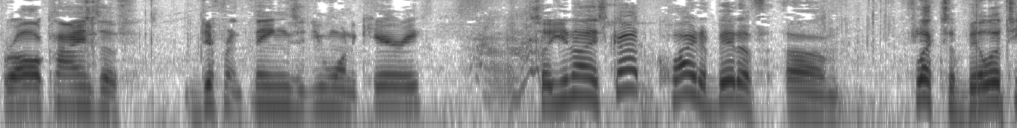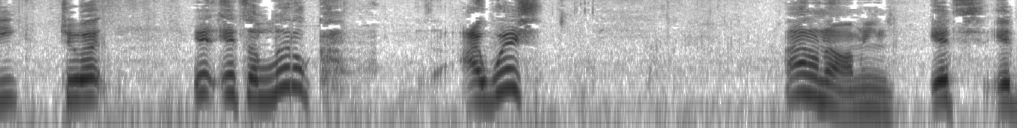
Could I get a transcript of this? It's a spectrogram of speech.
for all kinds of different things that you want to carry. So, you know, it's got quite a bit of um, flexibility to it. it. It's a little, I wish, I don't know. I mean, it's, it,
